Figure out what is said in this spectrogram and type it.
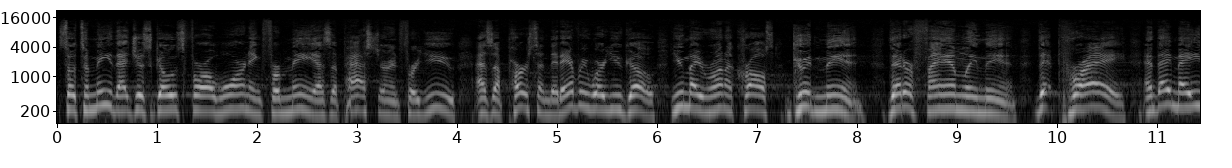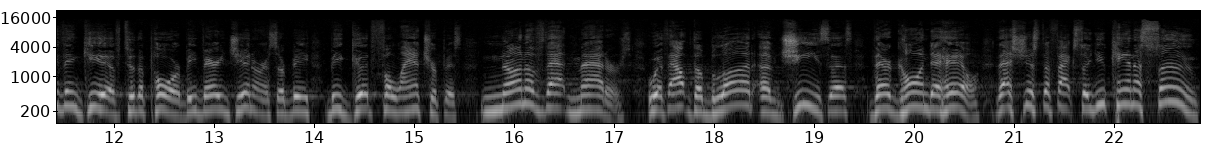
So, to me, that just goes for a warning for me as a pastor and for you as a person that everywhere you go, you may run across good men that are family men, that pray, and they may even give to the poor, be very generous, or be, be good philanthropists. None of that matters. Without the blood of Jesus, they're going to hell. That's just a fact. So you can't assume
